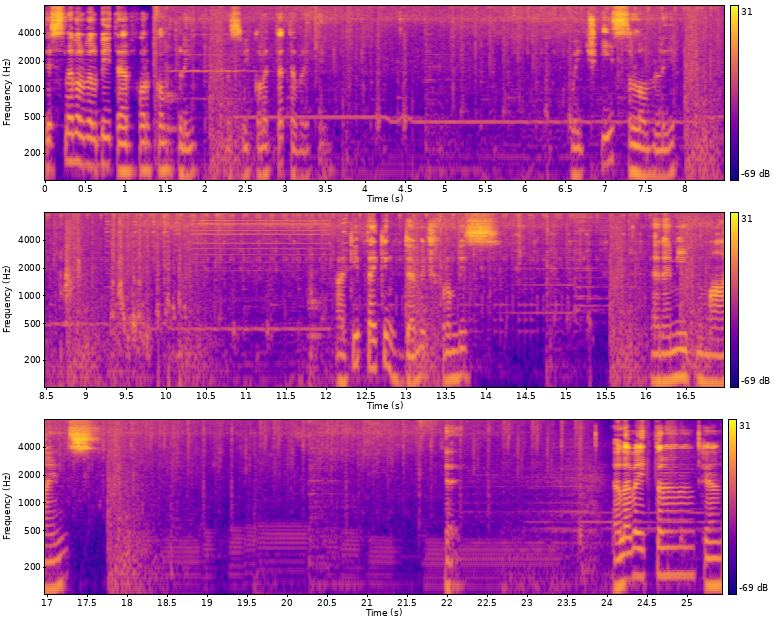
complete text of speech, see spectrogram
This level will be therefore complete as we collected everything. Which is lovely. I keep taking damage from these enemy mines. Elevator can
